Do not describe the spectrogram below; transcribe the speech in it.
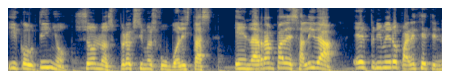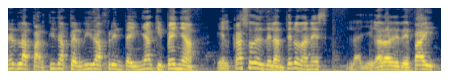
y Coutinho son los próximos futbolistas en la rampa de salida. El primero parece tener la partida perdida frente a Iñaki Peña. El caso del delantero danés, la llegada de Depay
